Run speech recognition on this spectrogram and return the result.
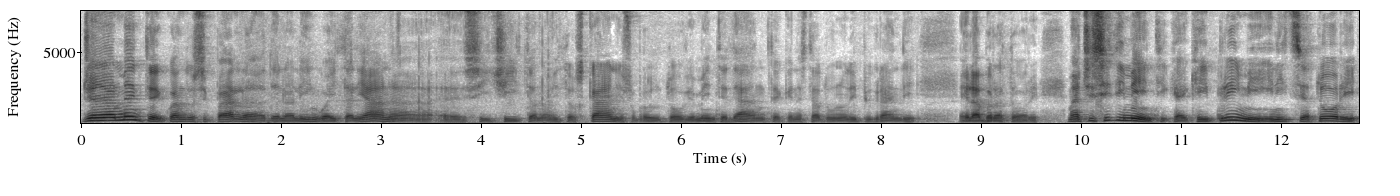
Generalmente quando si parla della lingua italiana eh, si citano i toscani, soprattutto ovviamente Dante, che ne è stato uno dei più grandi elaboratori, ma ci si dimentica che i primi iniziatori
